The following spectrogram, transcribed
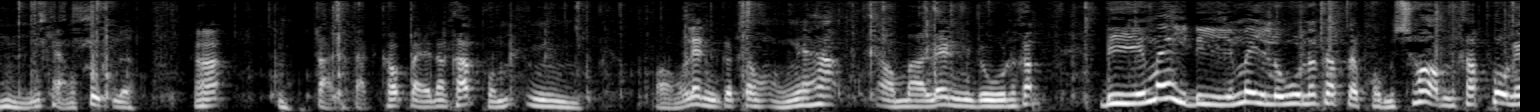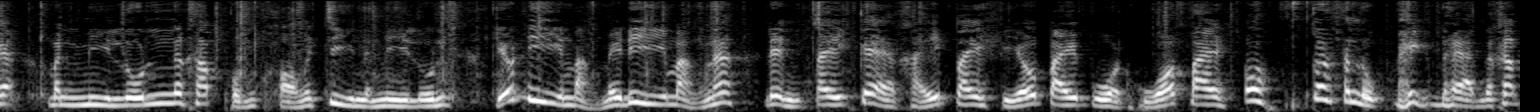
หือแข็งสุดเลยนะฮะตัดตัดเข้าไปนะครับ ผมอืม ของเล่นก็ต้องอย่างเงี้ยฮะเอามาเล่นดูนะครับ ดีไม่ดีไม่รู้นะครับ แต่ผมชอบนะครับ พวกเนี้ยมันมีลุ้นนะครับ ผมของจีนมีลุ้น เดี๋ยวดีมั่งไม่ดีมั่งนะ เล่นไปแก้ไขไปเสียวไปปวดหัวไป โอ้ก็สนุกไปแบบนะครับ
